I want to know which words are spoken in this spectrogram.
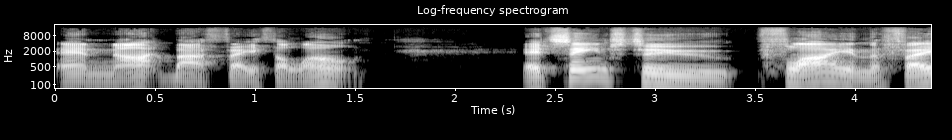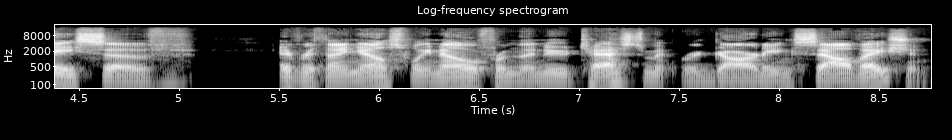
and not by faith alone. It seems to fly in the face of everything else we know from the New Testament regarding salvation.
